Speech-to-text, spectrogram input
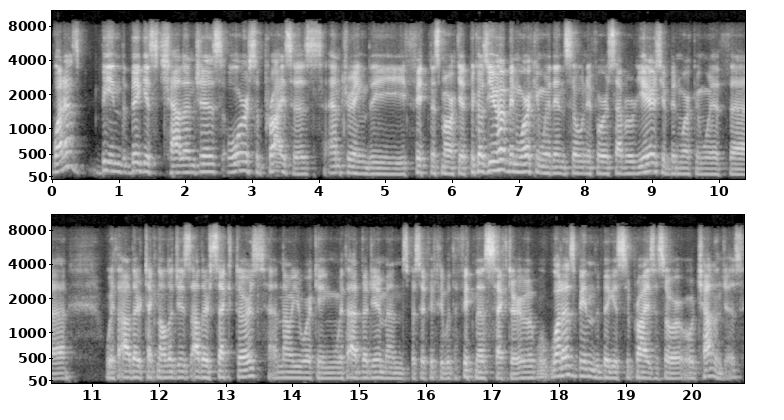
what has been the biggest challenges or surprises entering the fitness market? Because you have been working within Sony for several years. You've been working with uh, with other technologies, other sectors, and now you're working with AdvaGym and specifically with the fitness sector. What has been the biggest surprises or, or challenges?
